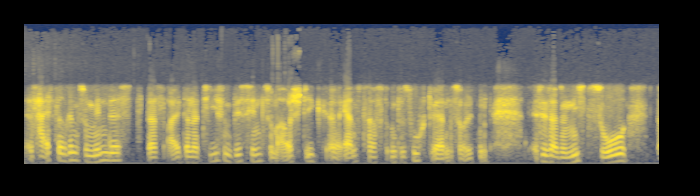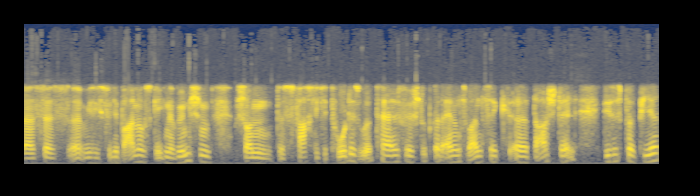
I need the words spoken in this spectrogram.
Es heißt darin zumindest, dass Alternativen bis hin zum Ausstieg äh, ernsthaft untersucht werden sollten. Es ist also nicht so, dass es, äh, wie sich viele Bahnhofsgegner wünschen, schon das fachliche Todesurteil für Stuttgart 21 äh, darstellt, dieses Papier.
